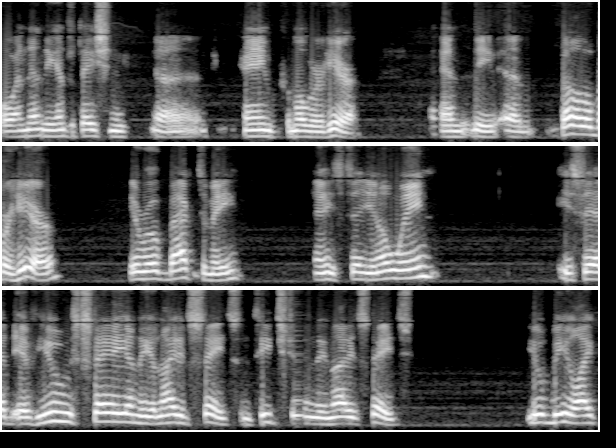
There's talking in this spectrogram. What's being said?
or and then the invitation uh, came from over here, and the uh, fellow over here, he wrote back to me, and he said, "You know, Wayne." He said, if you stay in the United States and teach in the United States, you'll be like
